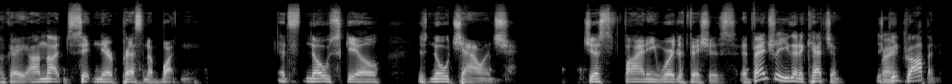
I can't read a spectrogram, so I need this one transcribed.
Okay. I'm not sitting there pressing a button. It's no skill. There's no challenge. Just finding where the fish is. Eventually, you're going to catch them. Just Right. keep dropping.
